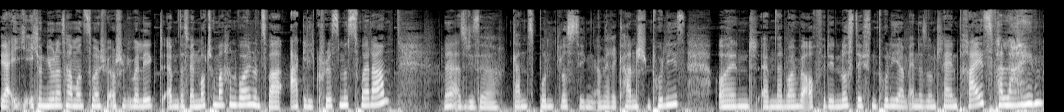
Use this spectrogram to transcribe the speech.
ja, ich, ich und Jonas haben uns zum Beispiel auch schon überlegt, ähm, dass wir ein Motto machen wollen, und zwar Ugly Christmas Sweater. Ne, also diese ganz bunt lustigen amerikanischen Pullis. Und ähm, dann wollen wir auch für den lustigsten Pulli am Ende so einen kleinen Preis verleihen.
